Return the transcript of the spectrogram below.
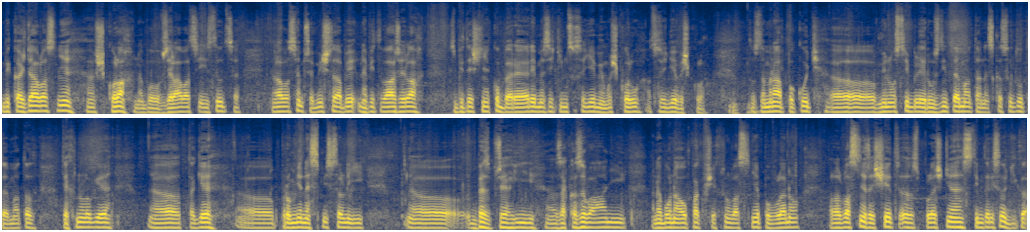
by každá vlastně škola nebo vzdělávací instituce měla vlastně přemýšlet, aby nevytvářela zbytečně jako bariéry mezi tím, co se děje mimo školu a co se děje ve škole. To znamená, pokud eh, v minulosti byly různý témata, dneska jsou to témata technologie, eh, tak je pro mě nesmyslný bezbřehý zakazování, nebo naopak všechno vlastně povoleno ale vlastně řešit eh, společně s tím, který se to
